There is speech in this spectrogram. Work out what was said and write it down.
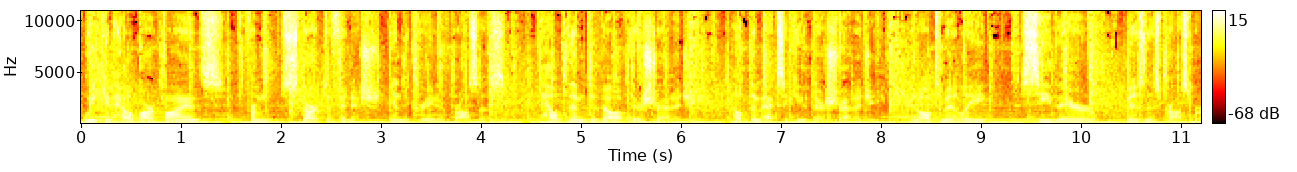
We can help our clients from start to finish in the creative process, help them develop their strategy, help them execute their strategy, and ultimately see their business prosper.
